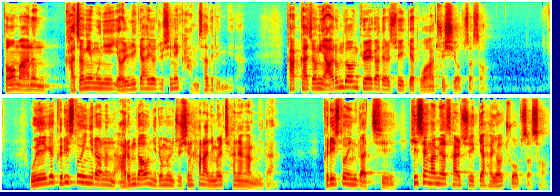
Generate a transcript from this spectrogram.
더 많은 가정의 문이 열리게 하여 주시니 감사드립니다. 각 가정이 아름다운 교회가 될 수 있게 도와주시옵소서. 우리에게 그리스도인이라는 아름다운 이름을 주신 하나님을 찬양합니다. 그리스도인 같이 희생하며 살 수 있게 하여 주옵소서.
